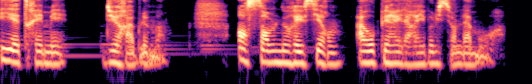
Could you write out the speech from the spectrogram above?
et être aimé durablement. Ensemble, nous réussirons à opérer la révolution de l'amour.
